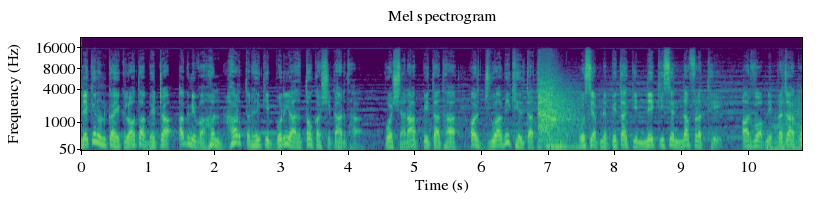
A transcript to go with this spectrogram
लेकिन उनका इकलौता बेटा अग्निवाहन हर तरह की बुरी आदतों का शिकार था। वो शराब पीता था और जुआ भी खेलता था। उसे अपने पिता की नेकी से नफरत थी और वो अपनी प्रजा को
